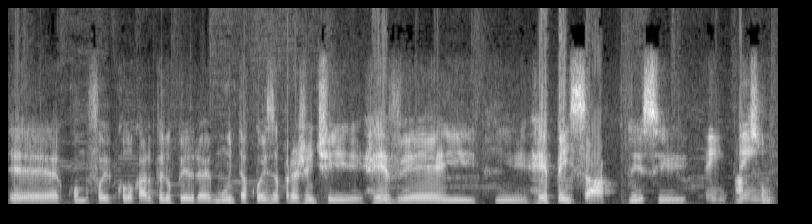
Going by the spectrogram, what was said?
é, como foi colocado pelo Pedro, é muita coisa para a gente rever e, e repensar nesse tem, tem,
